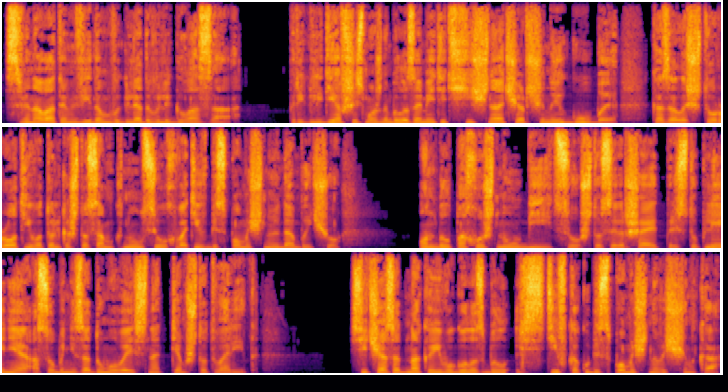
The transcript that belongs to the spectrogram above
с виноватым видом выглядывали глаза. Приглядевшись, можно было заметить хищно очерченные губы. Казалось, что рот его только что сомкнулся, ухватив беспомощную добычу. Он был похож на убийцу, что совершает преступление, особо не задумываясь над тем, что творит. Сейчас, однако, его голос был льстив, как у беспомощного щенка.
